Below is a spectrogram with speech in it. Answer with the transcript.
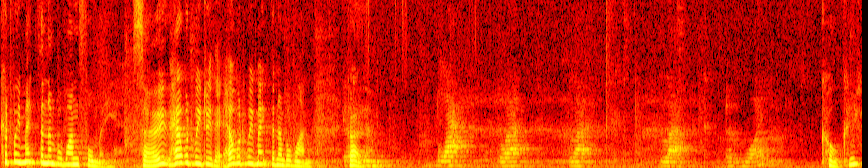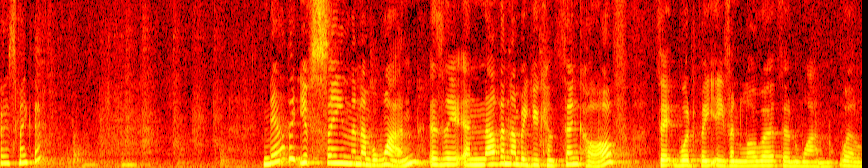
Could we make the number 1 for me? So, how would we do that? How would we make the number 1? Go. Black, black, black, black, and white. Cool. Can you guys make that? Now that you've seen the number one, is there another number you can think of that would be even lower than one? Will,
